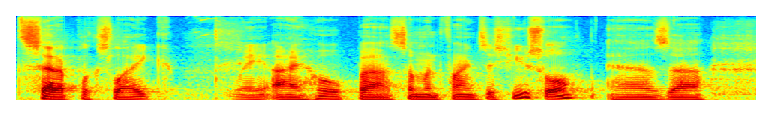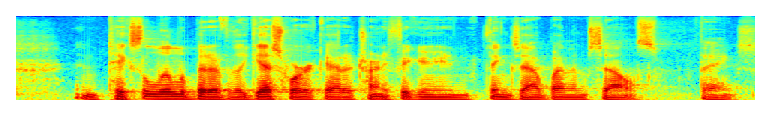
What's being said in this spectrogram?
setup looks like. Anyway, I hope uh, someone finds this useful as uh, and takes a little bit of the guesswork out of trying to figure things out by themselves. Thanks.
